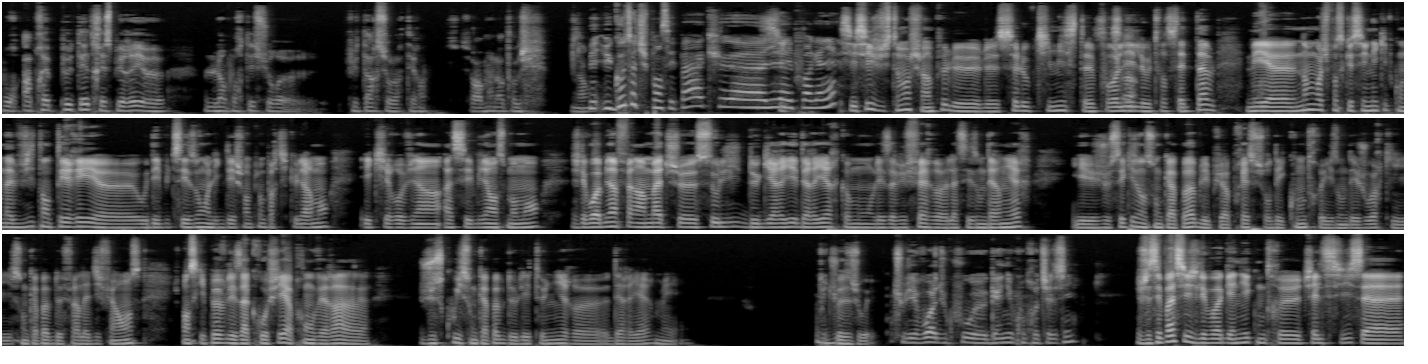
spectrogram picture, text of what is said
pour après peut-être espérer euh, l'emporter sur euh, plus tard sur leur terrain. un malentendu. Non. Mais Hugo, toi, tu pensais pas que euh, Lille allait pouvoir gagner? Si, si, justement, je suis un peu le, le seul optimiste pour Lille autour de cette table. Mais non, moi, je pense que c'est une équipe qu'on a vite enterrée au début de saison en Ligue des Champions particulièrement et qui revient assez bien en ce moment. Je les vois bien faire un match solide de guerriers derrière comme on les a vu faire la saison dernière. Et je sais qu'ils en sont capables. Et puis après, sur des contres, ils ont des joueurs qui sont capables de faire la différence. Je pense qu'ils peuvent les accrocher. Après, on verra euh, jusqu'où ils sont capables de les tenir euh, derrière. Mais tout peut se jouer. Tu les vois du coup euh, gagner contre Chelsea? Je sais pas si je les vois gagner contre Chelsea. Ça...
